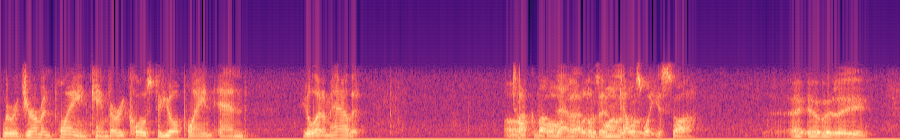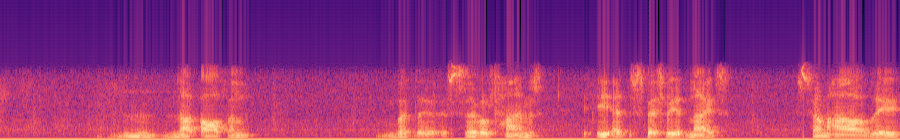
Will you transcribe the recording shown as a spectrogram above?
where a German plane came very close to your plane and you let them have it. Uh, Talk about oh, that, a little bit. Tell us what you saw. Uh, It was a mm, not often, but uh, several times, especially at nights. Somehow the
